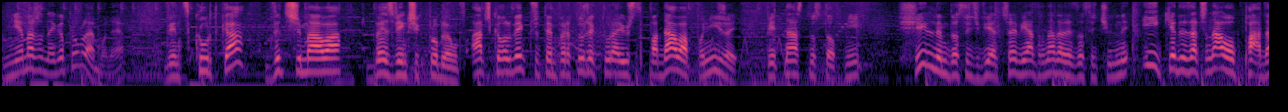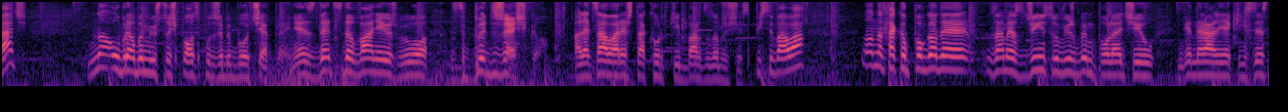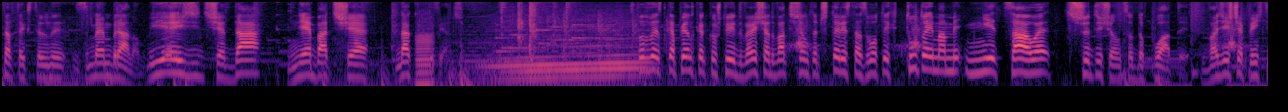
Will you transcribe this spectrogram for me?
Nie ma żadnego problemu, nie? Więc kurtka wytrzymała bez większych problemów. Aczkolwiek przy temperaturze, która już spadała poniżej 15 stopni, silnym dosyć wietrze, wiatr nadal jest dosyć silny i kiedy zaczynało padać, no ubrałbym już coś pod spód, żeby było cieplej, nie? Zdecydowanie już było zbyt rzeźko. Ale cała reszta kurtki bardzo dobrze się spisywała. No na taką pogodę zamiast jeansów już bym polecił generalnie jakiś zestaw tekstylny z membraną. Jeździć się da, nie bać się, nakupowiać. 125 kosztuje 22 400 zł. Tutaj mamy niecałe 3000 dopłaty. 25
